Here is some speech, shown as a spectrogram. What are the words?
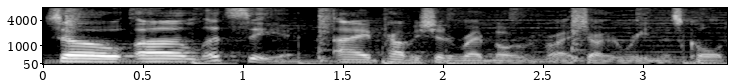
So uh, let's see. I probably should have read more before I started reading this cold.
